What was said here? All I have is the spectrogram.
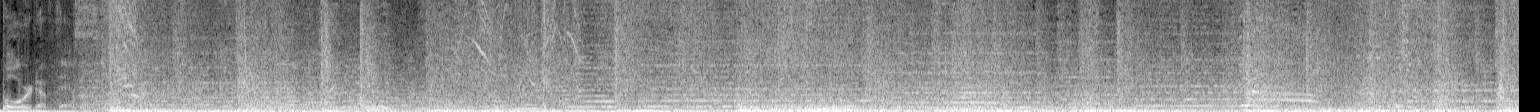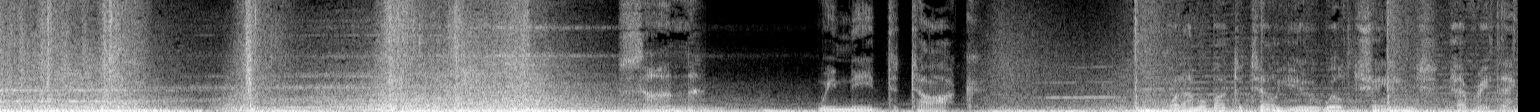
bored of this. Son, we need to talk. What I'm about to tell you will change everything.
